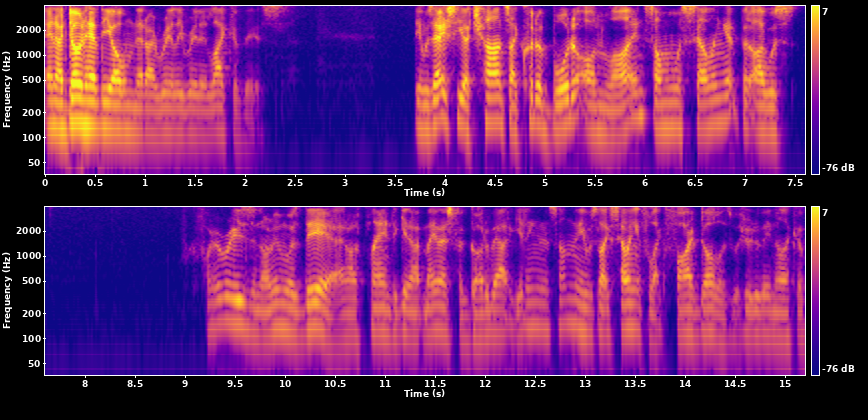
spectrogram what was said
and I don't have the album that I really really like of theirs. There was actually a chance I could have bought it online. Someone was selling it, but I was for whatever reason, I remember it was there and I planned to get it. Maybe I just forgot about getting it or something. He was like selling it for like five dollars, which would have been like a,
